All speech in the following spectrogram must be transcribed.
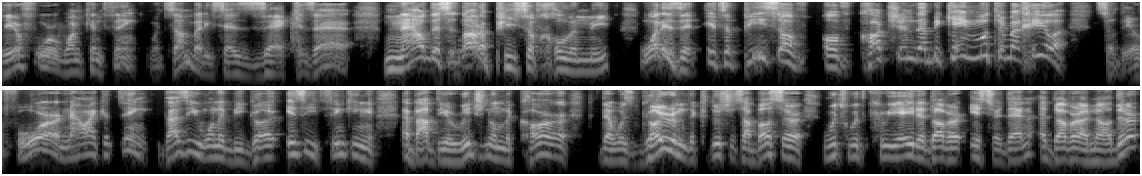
Therefore, one can think when somebody says zek zeh, now this is not a piece of chulin meat. What is it? It's a piece of of kachim that became mutter bachila. So therefore, now I could think: Does he want to be good? Is he thinking about the original makor that was goyim the kedushas abasar, which would create a davar iser, then a davar another?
